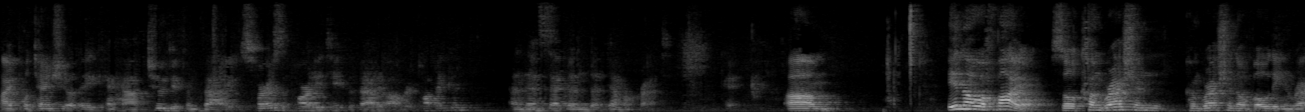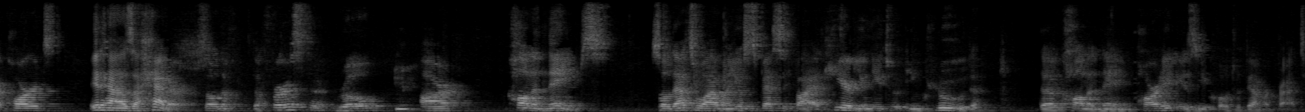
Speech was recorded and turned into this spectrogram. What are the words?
I potentially can have two different values. First, the party take the value of Republican, and then second, the Democrat. Okay. Um, in our file, so congression, congressional voting records, it has a header. So the, the first row are column names. So that's why when you specify it here, you need to include the column name. Party is equal to Democrat.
